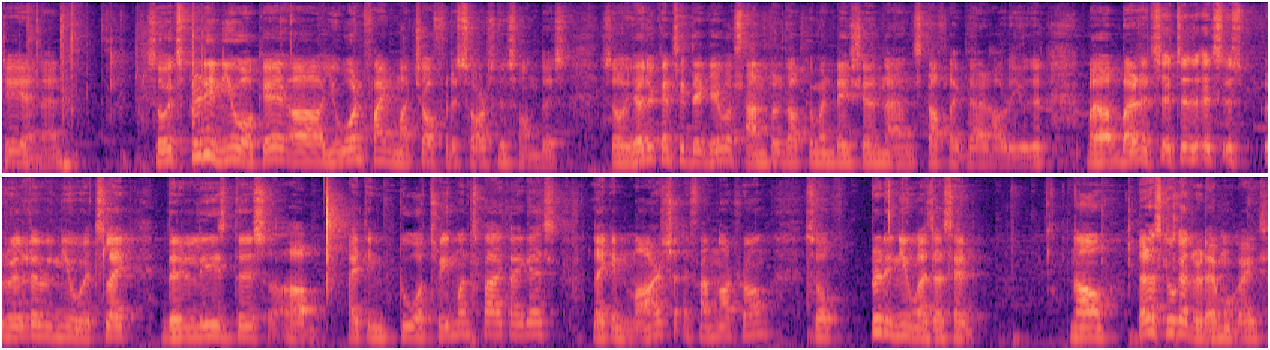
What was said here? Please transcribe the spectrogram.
KNN so it's pretty new, okay? Uh, you won't find much of resources on this. So here you can see they gave a sample documentation and stuff like that, how to use it. But but it's it's it's, it's relatively new. It's like they released this, uh, I think two or three months back, I guess, like in March, if I'm not wrong. So pretty new, as I said. Now let us look at the demo, guys.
